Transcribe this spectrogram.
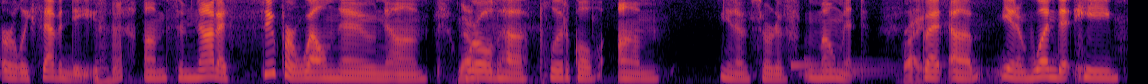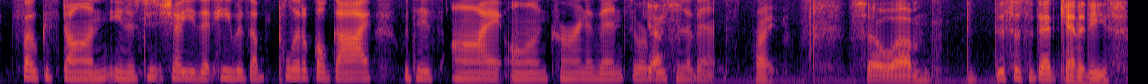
early 70s. Mm-hmm. Um, so not a super well known um, No. world uh, political, um, you know, sort of moment. Right. But uh, you know, one that he focused on, you know, to show you that he was a political guy with his eye on current events or Yes. recent events. Right. So um, th- this is the Dead Kennedys.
